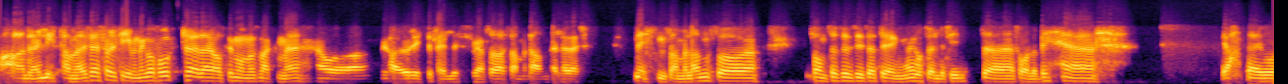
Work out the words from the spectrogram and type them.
Ja, det er litt annerledes. Jeg føler timene går fort. Det er alltid noen å snakke med. og Vi har jo litt til felles. Vi er fra samme land, eller nesten samme land. så Sånn sett syns jeg treninga har gått veldig fint uh, foreløpig ja, det er jo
